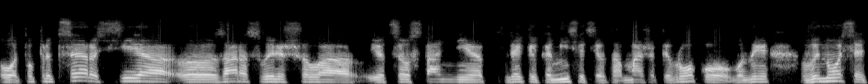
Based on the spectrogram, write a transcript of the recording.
От, попри це, Росія е, зараз вирішила, і це останні декілька місяців, там майже півроку, вони виносять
